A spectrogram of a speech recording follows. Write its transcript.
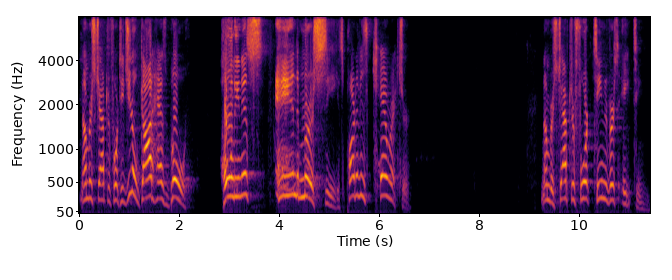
Numbers chapter 14. Do you know God has both holiness and mercy? It's part of his character. Numbers chapter 14 and verse 18.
